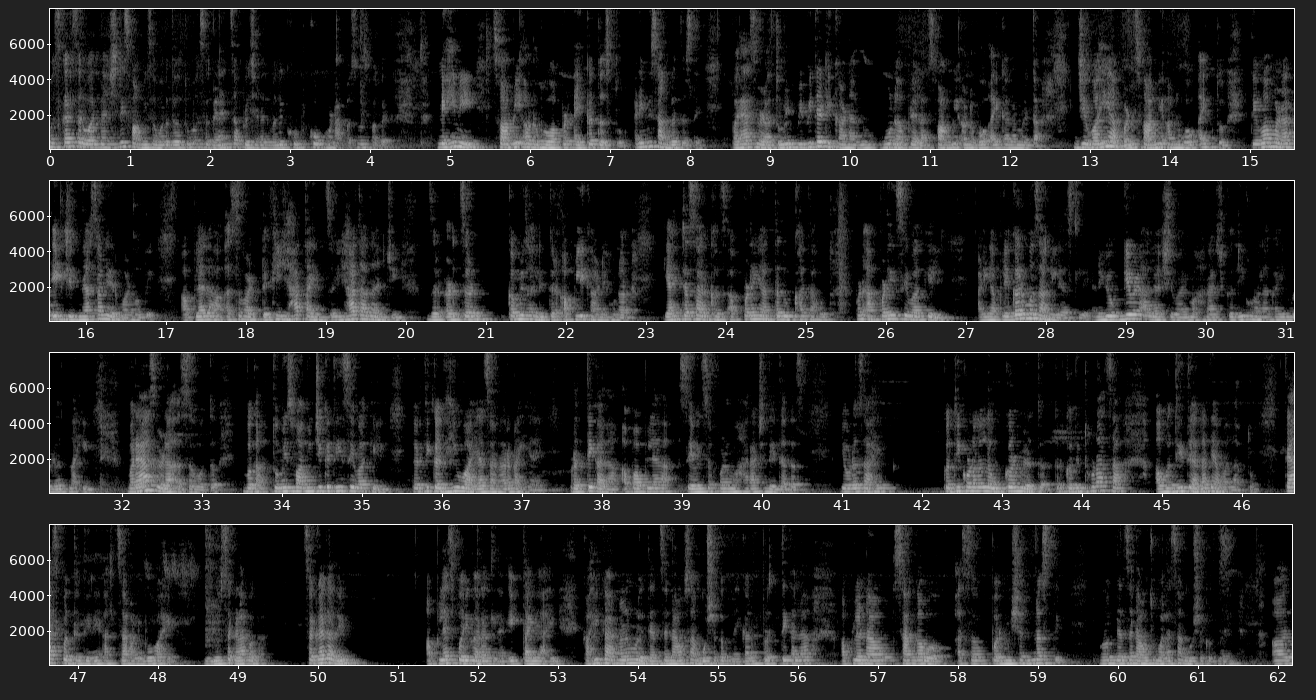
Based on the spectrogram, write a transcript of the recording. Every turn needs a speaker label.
Speaker 1: नमस्कार सर्वांना. श्री स्वामी समर्थ. तुम्हा सगळ्यांचं आपल्या चॅनलमध्ये खूप खूप मनापासून स्वागत. नेहमी स्वामी अनुभव आपण ऐकत असतो आणि मी सांगत असते. बऱ्याच वेळा तुम्ही विविध ठिकाणांहून आपल्याला स्वामी अनुभव ऐकायला मिळतात. जेव्हाही आपण स्वामी अनुभव ऐकतो तेव्हा मनात एक जिज्ञासा निर्माण होते. आपल्याला असं वाटतं की ह्या ताईंचं ह्या दादांची जर अडचण कमी झाली तर आपली काणे होणार. यांच्यासारखंच आपणही आता दुःखात आहोत पण आपणही सेवा केली. आणि आपले कर्म चांगले असले आणि योग्य वेळ आल्याशिवाय महाराज कधीही कोणाला काही मिळत नाही. बऱ्याच वेळा असं होतं. बघा तुम्ही स्वामींची कधीही सेवा केली तर ती कधीही वाया जाणार नाही आहे. प्रत्येकाला आपापल्या सेवेचं फळ महाराज देतातच. एवढंच आहे. कधी कोणाला लवकर मिळतं तर कधी थोडासा अवधी त्याला द्यावा लागतो. त्याच पद्धतीने आजचा अनुभव आहे. व्हिडिओ सगळा बघा. सगळ्यात आधी आपल्याच परिवारातल्या एक ताई आहे. काही कारणांमुळे त्यांचं नाव सांगू शकत नाही. कारण प्रत्येकाला आपलं नाव सांगावं असं परमिशन नसते. म्हणून त्यांचं नाव तुम्हाला सांगू शकत नाही.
